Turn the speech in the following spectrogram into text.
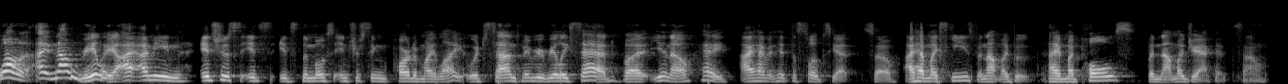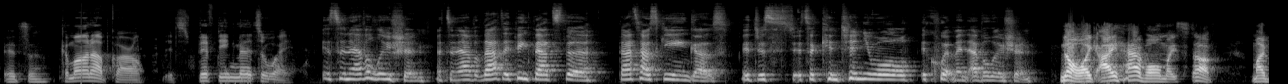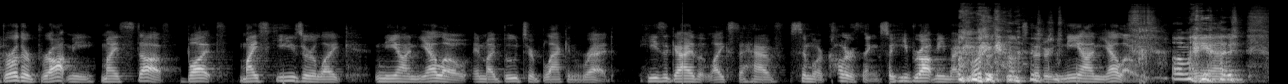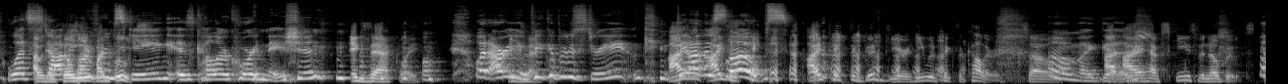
Well, I not really. I, I mean, it's just it's it's the most interesting part of my life, which sounds maybe really sad, but you know, hey, I haven't hit the slopes yet, so I have my skis, but not my boot. I have my poles, but not my jacket. So it's a Come on up, Carl. It's 15 minutes away. It's an evolution. It's an ev- that I think that's the that's how skiing goes. It just it's a continual equipment evolution. no, like I have all my stuff. My brother brought me my stuff, but my skis are like neon yellow and my boots are black and red. He's a guy that likes to have similar color things, so he brought me my oh brother's boots that are neon yellow. Oh my And gosh. What's I like, stopping "Those you aren't my from boots." skiing is color coordination. Exactly. what are you, Exactly. Picabo Street? Get I, on the I slopes. Just pick, I pick the good gear. He would pick the colors. So Oh my I, I have skis but no boots.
